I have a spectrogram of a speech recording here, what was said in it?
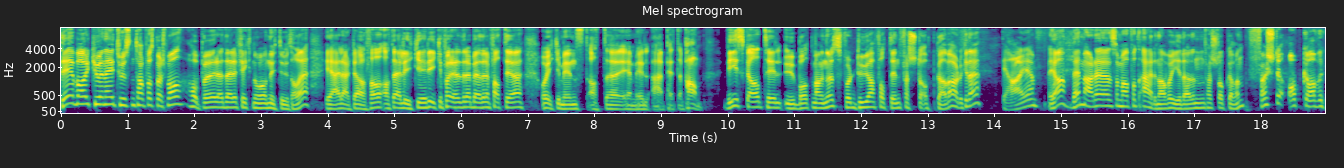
Det var Q&A. Tusen takk for spørsmål. Håper dere fikk noe nyttig ut av det. Jeg lærte i alle fall at jeg liker rike foreldre bedre enn fattige, og ikke minst at eh, Emil er Petter Pan. Vi skal til ubåt, Magnus, for du har fått din første oppgave. har du ikke det? Det har jeg. Ja, Hvem er det som har fått æren av å gi deg den første oppgaven? Første oppgave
